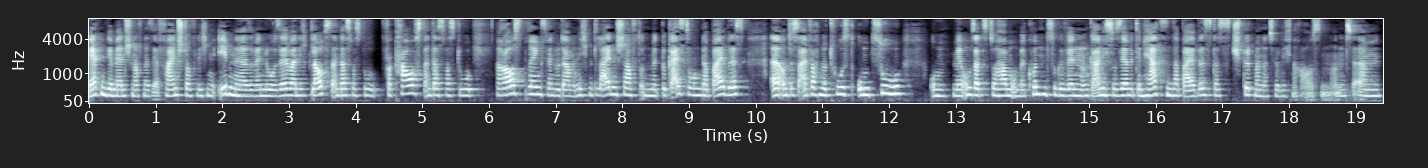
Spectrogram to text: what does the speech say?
merken wir Menschen auf einer sehr feinstofflichen Ebene. Also wenn du selber nicht glaubst an das, was du verkaufst, an das, was du herausbringst, wenn du da nicht mit Leidenschaft und mit Begeisterung dabei bist äh, und es einfach nur tust, um zu, um mehr Umsatz zu haben, um mehr Kunden zu gewinnen und gar nicht so sehr mit dem Herzen dabei bist, das spürt man natürlich nach außen. Und ähm,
